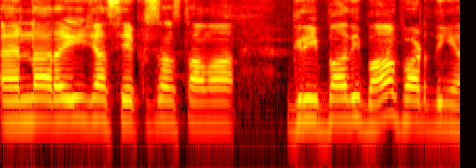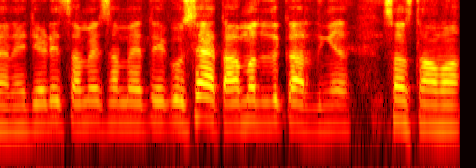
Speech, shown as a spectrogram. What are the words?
ਐਨ ਆਰ ਆਈ ਜਾਂ ਸਿੱਖ ਸੰਸਥਾਵਾਂ ਗਰੀਬਾਂ ਦੀ ਬਾਹ ਫੜਦੀਆਂ ਨੇ ਜਿਹੜੇ ਸਮੇਂ-ਸਮੇਂ ਤੇ ਕੋਈ ਸਹਾਇਤਾ ਮਦਦ ਕਰਦੀਆਂ ਸੰਸਥਾਵਾਂ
